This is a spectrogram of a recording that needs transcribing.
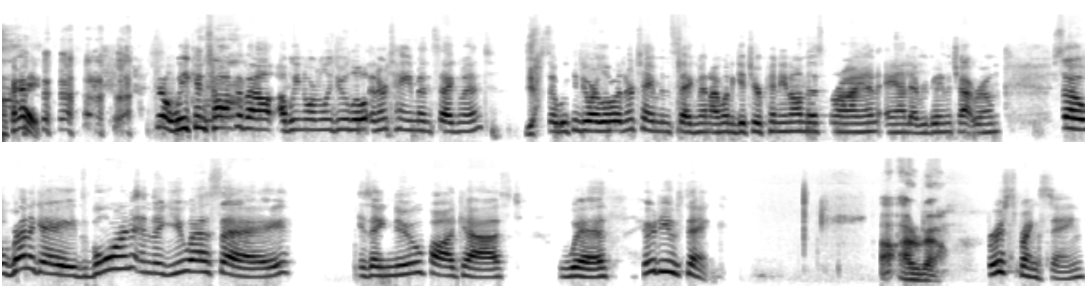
Okay. so we can talk about uh, we normally do a little entertainment segment. Yeah. So we can do our little entertainment segment. I want to get your opinion on this, Brian, and everybody in the chat room. So Renegades, born in the USA, is a new podcast with who do you think? I, I don't know. Bruce Springsteen,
